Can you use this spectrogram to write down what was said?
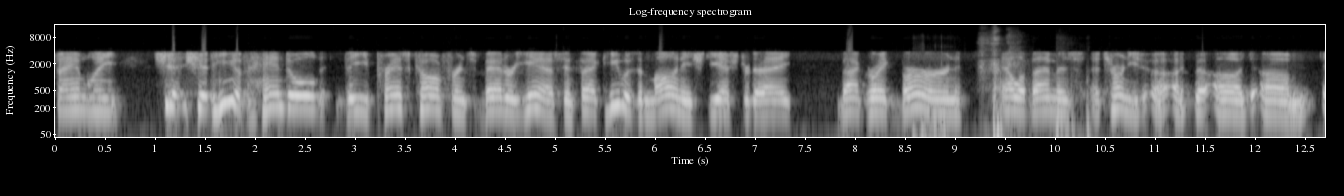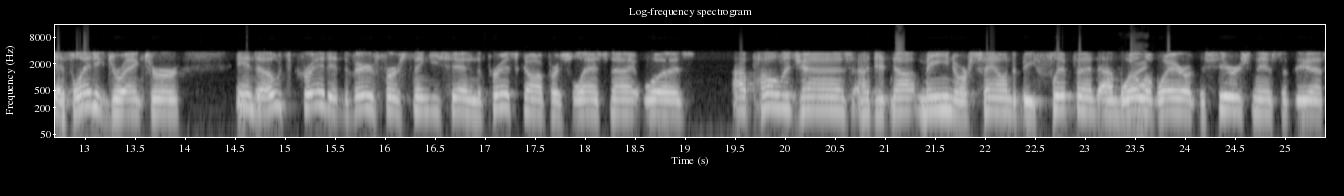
family. Should, should he have handled the press conference better? Yes. In fact, he was admonished yesterday by Greg Byrne, Alabama's attorney, uh, uh, uh, um, athletic director. And to Oats' credit, the very first thing he said in the press conference last night was, I apologize. I did not mean or sound to be flippant. I'm well right. aware of the seriousness of this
